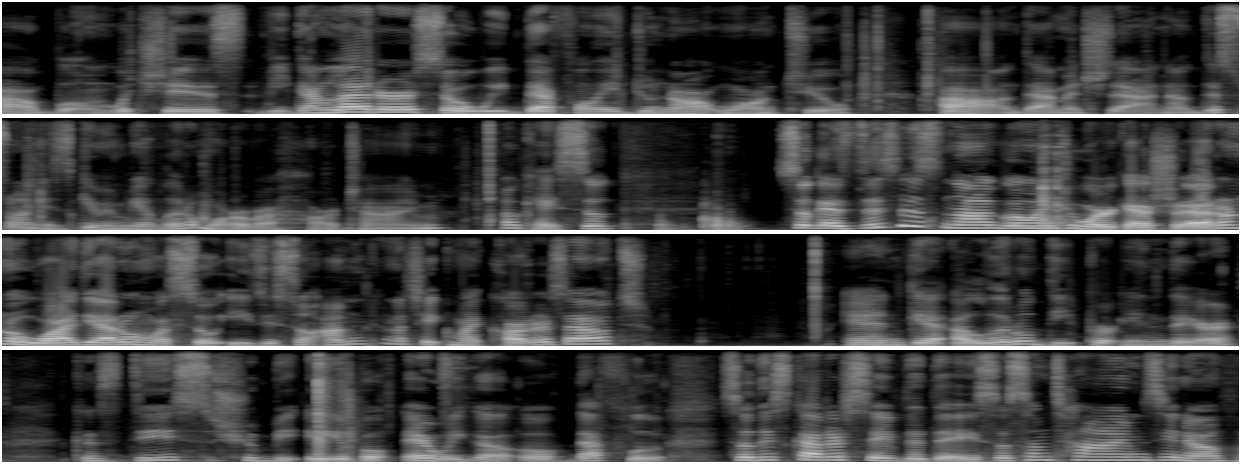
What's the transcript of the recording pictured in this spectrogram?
album, which is vegan leather. So we definitely do not want to uh, damage that. Now this one is giving me a little more of a hard time. Okay, so so guys, this is not going to work actually. I don't know why the other one was so easy. So I'm gonna take my cutters out and get a little deeper in there because these should be able there we go oh that flew so this cutter saved the day so sometimes you know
